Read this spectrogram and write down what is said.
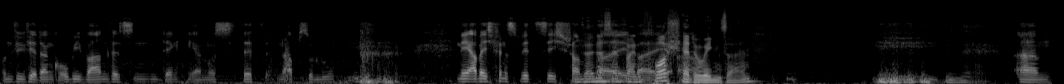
Und wie wir dank Obi-Wan wissen, denken ja nur Sith in Absoluten. nee, aber ich finde es witzig schon Soll das bei, etwa ein bei, Foreshadowing sein? Ähm,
